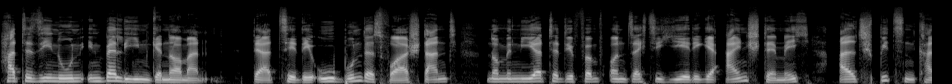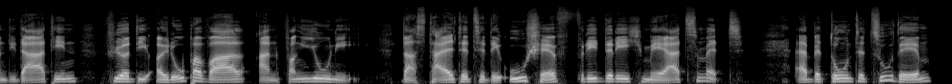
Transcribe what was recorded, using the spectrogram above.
hatte sie nun in Berlin genommen. Der CDU-Bundesvorstand nominierte die 65-Jährige einstimmig als Spitzenkandidatin für die Europawahl Anfang Juni. Das teilte CDU-Chef Friedrich Merz mit. Er betonte zudem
